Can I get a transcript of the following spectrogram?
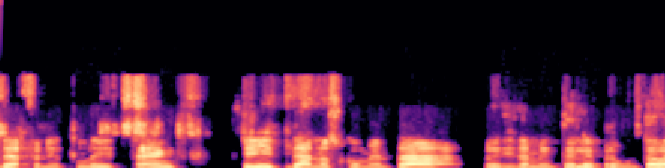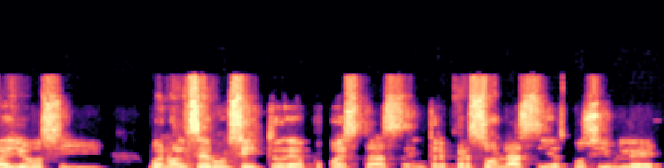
Definitely, thanks. Sí, Dan nos comenta precisamente, le preguntaba yo si bueno, al ser un sitio de apuestas entre personas, sí es posible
